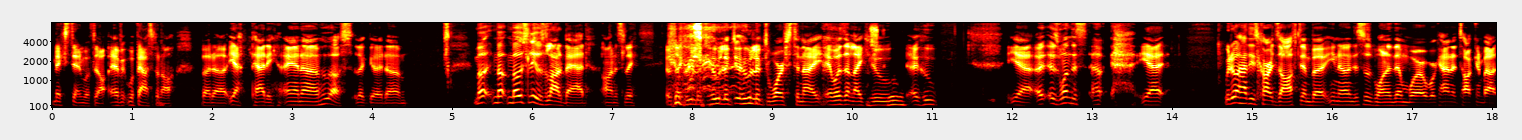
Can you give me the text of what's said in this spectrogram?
mixed in with all, with Aspinall. But uh, yeah, Paddy and uh, who else looked good? Um, mo- mo- mostly it was a lot of bad, honestly. It was like who looked, who looked who looked worse tonight. It wasn't like who uh, who. Yeah, it was one this. Uh, yeah, we don't have these cards often, but you know this is one of them where we're kind of talking about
